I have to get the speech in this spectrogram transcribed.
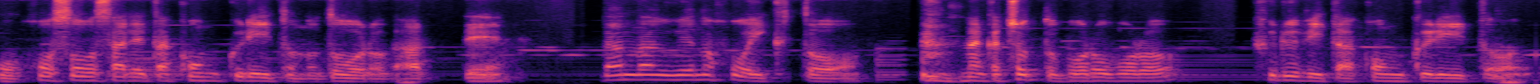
舗装されたコンクリートの道路があって、だんだん上の方行くと、なんかちょっとボロボロ、古びたコンクリート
